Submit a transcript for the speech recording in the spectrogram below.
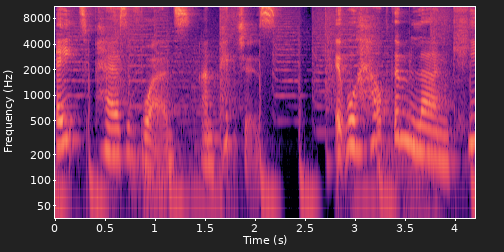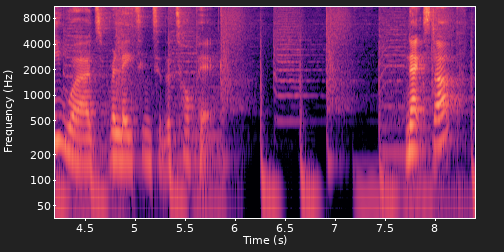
8 pairs of words and pictures. It will help them learn key words relating to the topic. Next up,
